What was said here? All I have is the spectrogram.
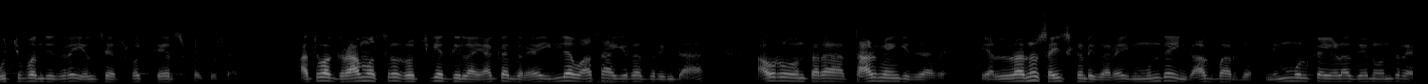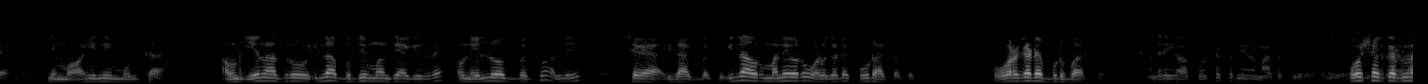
ಹುಚ್ಚು ಬಂದಿದ್ದರೆ ಎಲ್ಲಿ ಸೇರಿಸ್ಬೇಕು ಸೇರಿಸ್ಬೇಕು ಸರ್. ಅಥವಾ ಗ್ರಾಮಸ್ಥರು ರೊಚ್ಚಿಗೆದ್ದಿಲ್ಲ ಯಾಕಂದರೆ ಇಲ್ಲೇ ವಾಸ ಆಗಿರೋದ್ರಿಂದ ಅವರು ಒಂಥರ ತಾಳ್ಮೆ ಹೆಂಗಿದ್ದಾರೆ. ಎಲ್ಲನೂ ಸಹಿಸ್ಕೊಂಡಿದ್ದಾರೆ. ಇನ್ನು ಮುಂದೆ ಹಿಂಗೆ ಆಗಬಾರ್ದು. ನಿಮ್ಮ ಮೂಲಕ ಹೇಳೋದೇನು ಅಂದರೆ ನಿಮ್ಮ ವಾಹಿನಿ ಮೂಲಕ. ಅವ್ನಿಗೇನಾದರೂ ಇಲ್ಲ ಬುದ್ಧಿಮಂದಿ ಆಗಿದ್ದರೆ ಅವ್ನು ಎಲ್ಲಿ ಹೋಗಬೇಕು ಅಲ್ಲಿ ಸೇ ಇದಾಗಬೇಕು. ಇಲ್ಲ ಅವ್ರ ಮನೆಯವರು ಒಳಗಡೆ ಕೂಡ ಹಾಕಬೇಕು. ಹೊರಗಡೆ ಬಿಡಬಾರ್ದು. ಅಂದರೆ ಈಗ ಪೋಷಕರನ್ನ ಮಾತಾಡ್ತಿದ್ದಾರೆ ಸರ್? ಪೋಷಕರನ್ನ.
